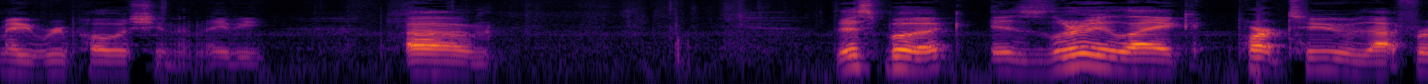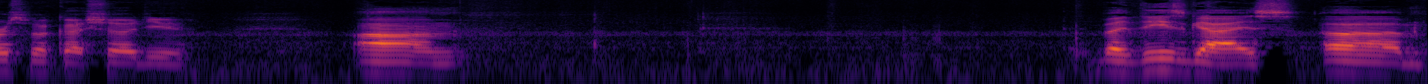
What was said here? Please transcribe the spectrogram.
maybe republishing it, maybe. Um, this book is literally like part two of that first book I showed you. Um, by these guys. Um,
